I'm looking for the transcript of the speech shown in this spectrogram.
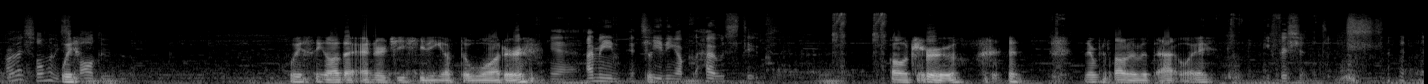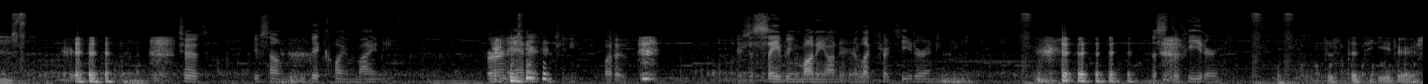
Why are there so many Wait. small dudes? Wasting all that energy heating up the water. Yeah, I mean, it's heating up the house too. Oh, true. Never thought of it that way. Efficient. Should do some Bitcoin mining. Burn energy, but it, you're just saving money on your electric heater anyway. Just the heater. Just the heaters.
